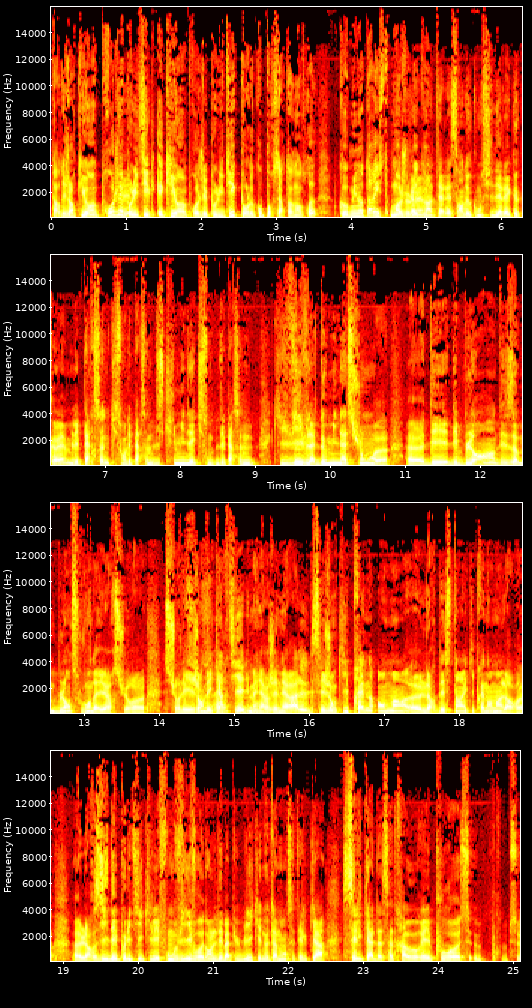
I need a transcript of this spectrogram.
par des gens qui ont un projet politique et qui ont un projet politique, pour le coup, pour certains d'entre eux, communautariste. Moi, je C'est quand même intéressant de considérer que quand même les personnes qui sont des personnes discriminées, qui sont des personnes qui vivent la domination euh, euh, des, blancs, hein, des hommes blancs souvent d'ailleurs sur euh, sur les gens des quartiers, d'une manière générale, ces gens qui prennent en main leur destin et qui prennent en main leur, leurs idées politiques, qui les font vivre dans le débat public. Et notamment, c'était le cas, c'est le cas d'Assa Traoré pour, pour, se,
